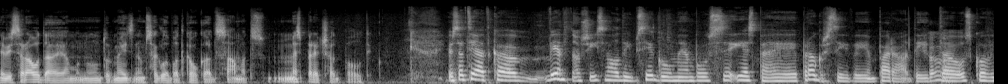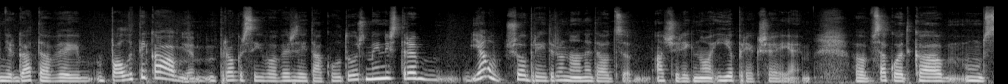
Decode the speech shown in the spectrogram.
nevis raudājam un, un tur mēģinām saglabāt kaut kādus amatus. Mēs pret šādu politiku. Jūs sacījāt, ka viens no šīs valdības iegūmiem būs iespēja progresīvajiem parādīt, Jā. uz ko viņi ir gatavi politikā. Jā. Progresīvo virzītā kultūras ministra jau šobrīd runā nedaudz atšķirīgi no iepriekšējiem, sakot, ka mums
